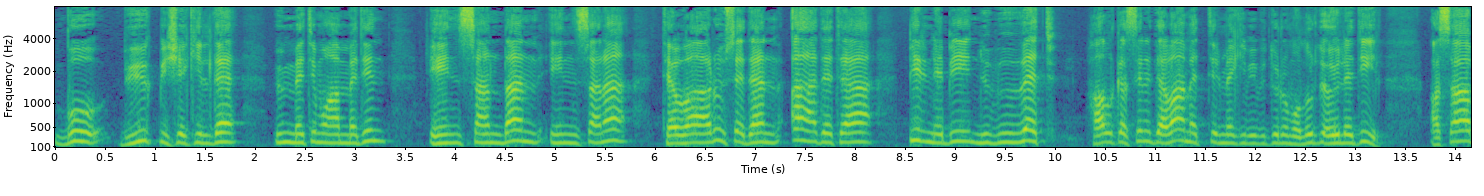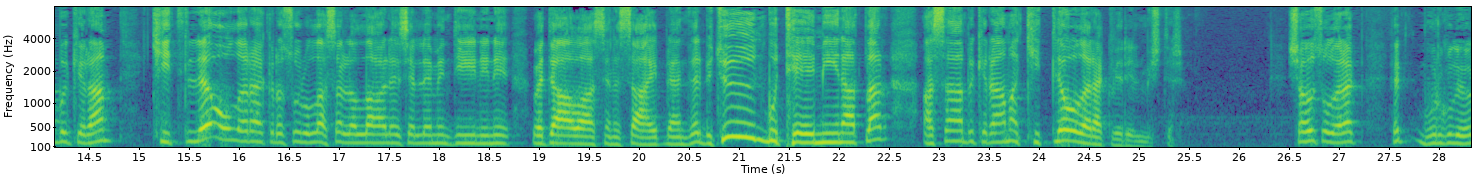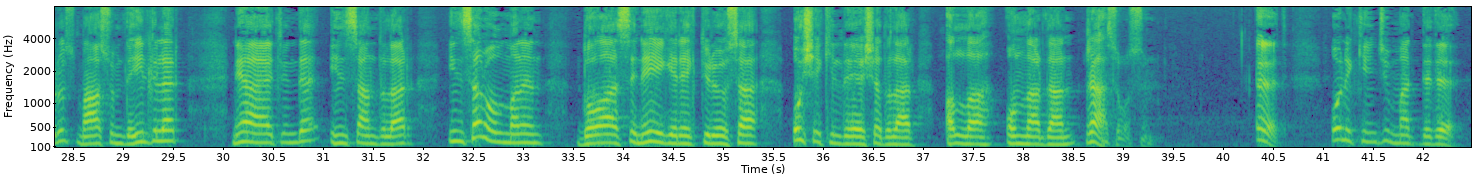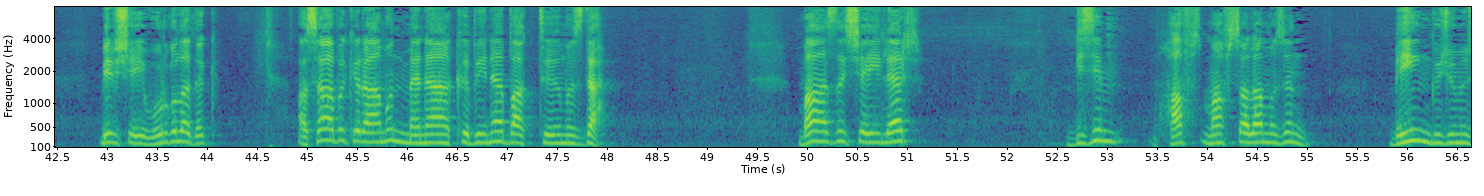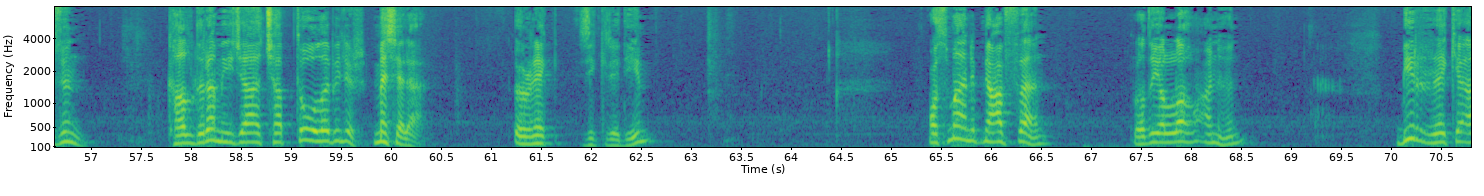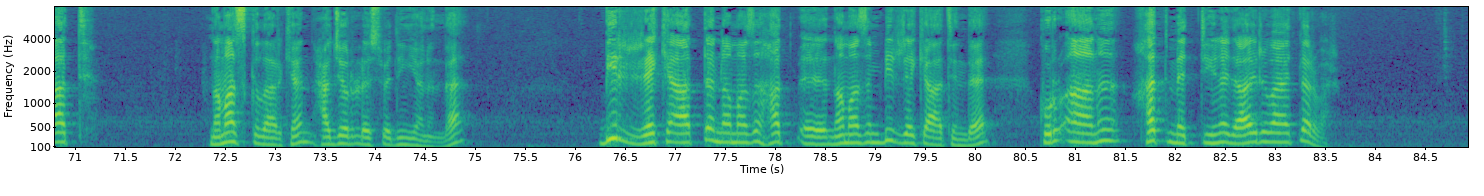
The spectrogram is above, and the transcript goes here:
bu büyük bir şekilde ümmeti Muhammed'in insandan insana tevarüs eden adeta bir nebi nübüvvet halkasını devam ettirme gibi bir durum olurdu. Öyle değil. Ashab-ı kiram kitle olarak Resulullah sallallahu aleyhi ve sellemin dinini ve davasını sahiplendiler. Bütün bu teminatlar ashab-ı kirama kitle olarak verilmiştir. Şahıs olarak hep vurguluyoruz, masum değildiler. Nihayetinde insandılar. İnsan olmanın doğası neyi gerektiriyorsa o şekilde yaşadılar. Allah onlardan razı olsun. Evet, 12. maddede bir şeyi vurguladık. Ashab-ı kiramın menakıbine baktığımızda, bazı şeyler, bizim haf, mafsalamızın, beyin gücümüzün kaldıramayacağı çapta olabilir. Mesela, örnek zikredeyim. Osman İbni Affan, radıyallahu anh'ın, bir rekat namaz kılarken Hacerül Esved'in yanında bir rekatta namazı hat, e, namazın bir rekatinde Kur'an'ı hatmettiğine dair rivayetler var.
